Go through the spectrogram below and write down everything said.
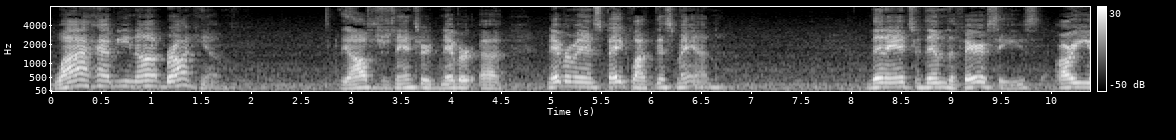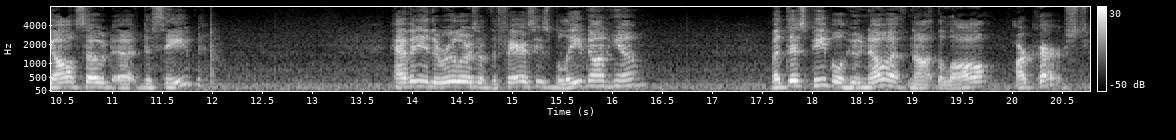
Why have ye not brought him? The officers answered, Never, uh, never man spake like this man. Then answered them the Pharisees, Are ye also uh, deceived? Have any of the rulers of the Pharisees believed on him? But this people who knoweth not the law are cursed.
